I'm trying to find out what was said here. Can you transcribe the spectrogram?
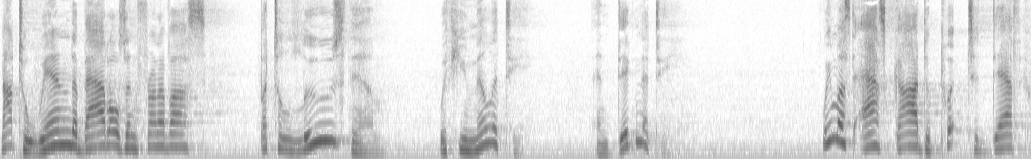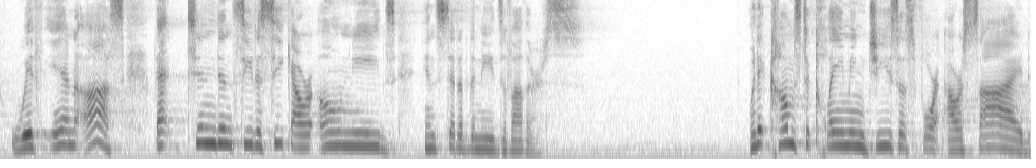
not to win the battles in front of us, but to lose them with humility and dignity. We must ask God to put to death within us that tendency to seek our own needs instead of the needs of others. When it comes to claiming Jesus for our side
